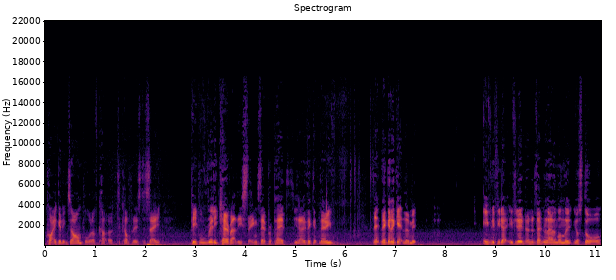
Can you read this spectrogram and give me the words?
quite a good example of co- to companies to say people really care about these things. They're prepared, you know, they're they're, they're, going to get them even if you don't if you don't, don't allow them on the, your store,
